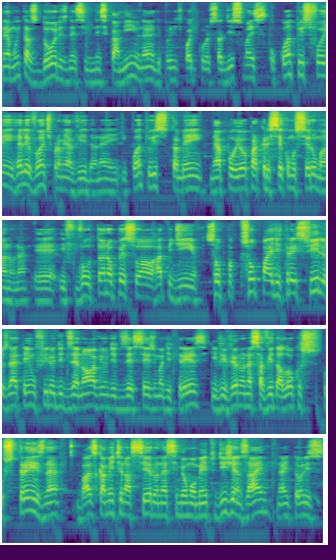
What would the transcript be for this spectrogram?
né? Muitas dores nesse, nesse caminho, né? Depois a gente pode conversar disso, mas o quanto isso foi relevante para minha vida, né? E, e quanto isso também me apoiou para crescer como ser humano, né? E, e, voltando ao pessoal, rapidinho, sou, sou pai de três filhos, né? Tenho um filho de 19, um de 16 e uma de 13, que viveram nessa vida louca. Os, os três, né? Basicamente nasceram nesse meu momento de Genzyme, né? Então eles,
